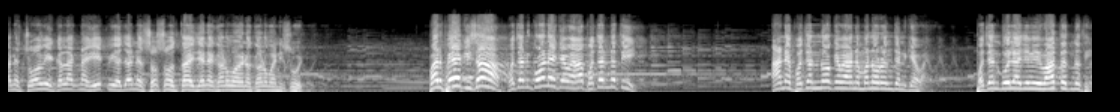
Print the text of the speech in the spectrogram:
અને ચોવીસ કલાકના એકવીસ હજાર ને છસો થાય જેને ગણવા એને ગણવાની છૂટ. પરફેક્ટ હિસાબ. ભજન કોને કહેવાય? આ ભજન નથી. આને ભજન ન કહેવાય, આને મનોરંજન કહેવાય. ભજન બોલ્યા જેવી વાત જ નથી.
